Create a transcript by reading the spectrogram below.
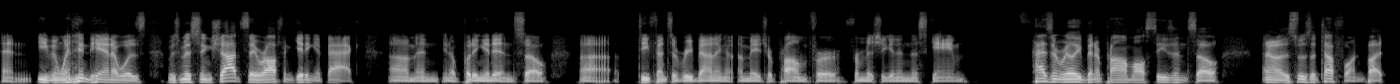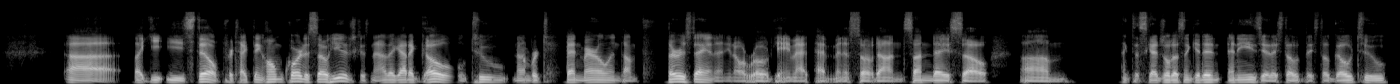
and even when Indiana was was missing shots, they were often getting it back um, and you know putting it in. So uh, defensive rebounding a major problem for for Michigan in this game hasn't really been a problem all season. So I don't know. This was a tough one, but uh, like you, still protecting home court is so huge because now they got to go to number 10 Maryland on Thursday and then, you know, a road game at, at Minnesota on Sunday. So, um, like the schedule doesn't get in any easier. They still, they still go to,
